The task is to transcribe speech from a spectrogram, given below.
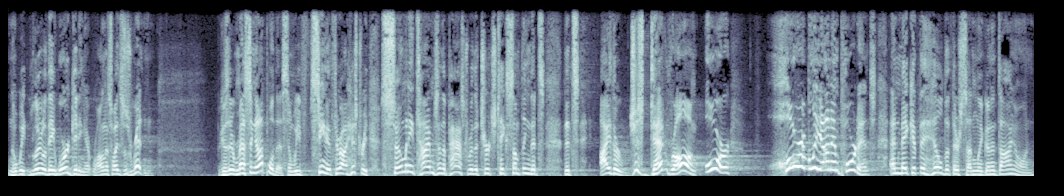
no, wait, literally, they were getting it wrong. That's why this was written. Because they were messing up with this, and we've seen it throughout history so many times in the past where the church takes something that's, that's either just dead wrong or horribly unimportant and make it the hill that they're suddenly going to die on.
